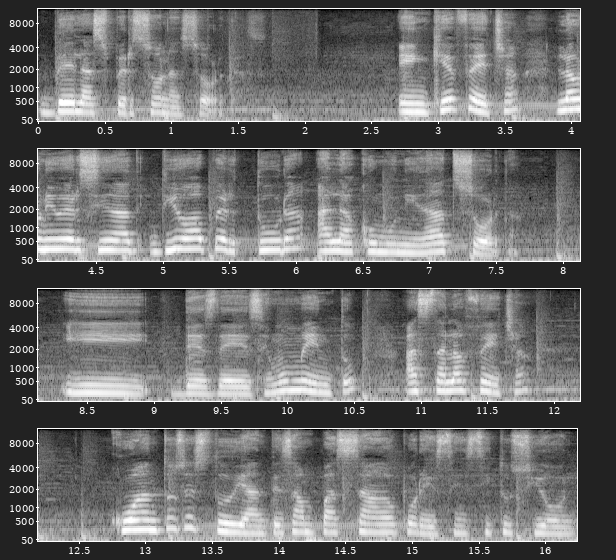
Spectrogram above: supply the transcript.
de las personas sordas. ¿En qué fecha la universidad dio apertura a la comunidad sorda? Y desde ese momento hasta la fecha, ¿cuántos estudiantes han pasado por esta institución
